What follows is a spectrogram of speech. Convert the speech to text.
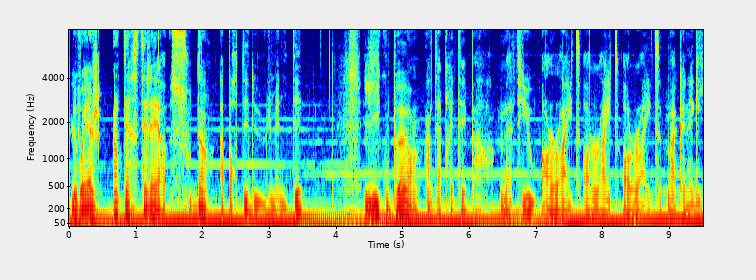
le voyage interstellaire soudain à portée de l'humanité, Lee Cooper, interprété par Matthew Alright, Alright, Alright McConaughey,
